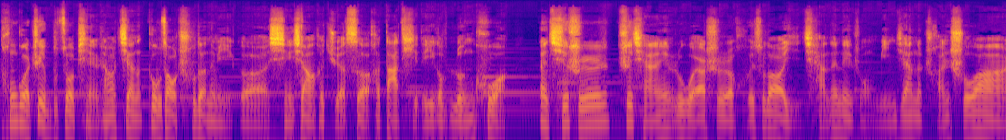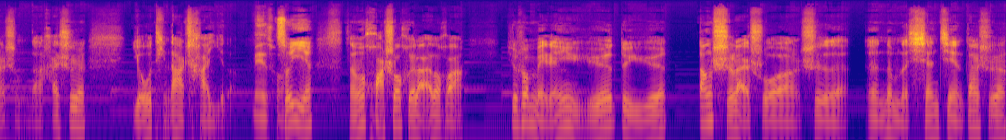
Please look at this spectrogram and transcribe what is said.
通过这部作品，然后建构造出的那么一个形象和角色和大体的一个轮廓。但其实之前，如果要是回溯到以前的那种民间的传说啊什么的，还是有挺大差异的。没错。所以咱们话说回来的话，就说美人鱼对于。当时来说是呃那么的先进，但是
